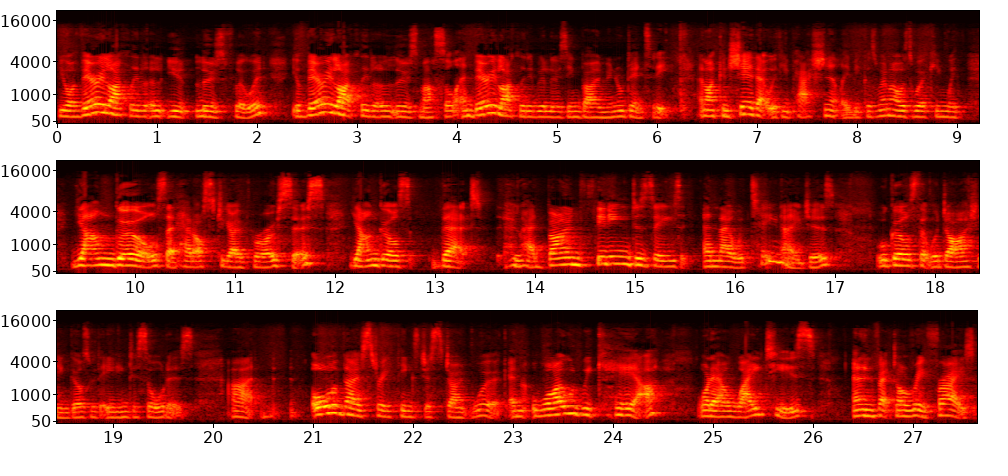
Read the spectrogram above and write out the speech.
you are very likely to lose fluid, you're very likely to lose muscle, and very likely to be losing bone mineral density. And I can share that with you passionately because when I was working with young girls that had osteoporosis, young girls that who had bone thinning disease and they were teenagers, were girls that were dieting, girls with eating disorders. Uh, all of those three things just don't work. And why would we care what our weight is? And in fact, I'll rephrase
